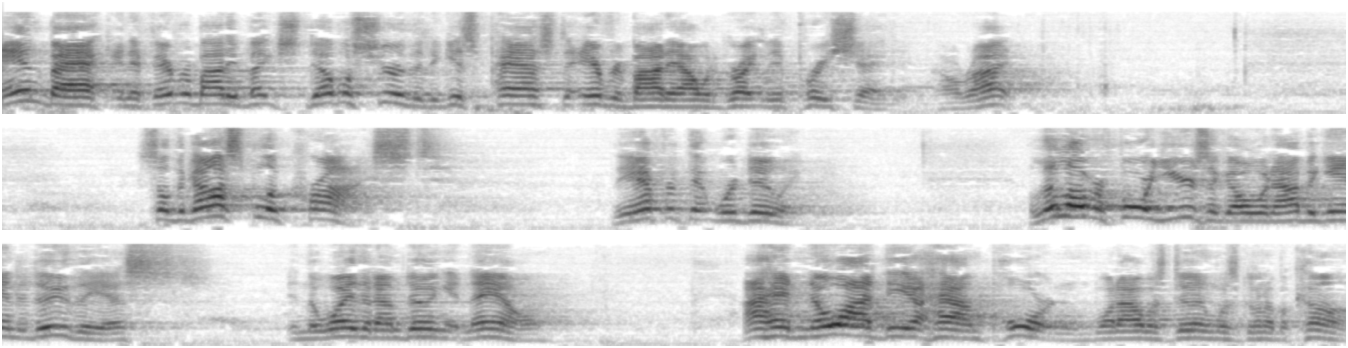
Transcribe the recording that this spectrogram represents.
and back, and if everybody makes double sure that it gets passed to everybody, I would greatly appreciate it. All right? So, the gospel of Christ, the effort that we're doing. A little over four years ago, when I began to do this, in the way that I'm doing it now, I had no idea how important what I was doing was going to become.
